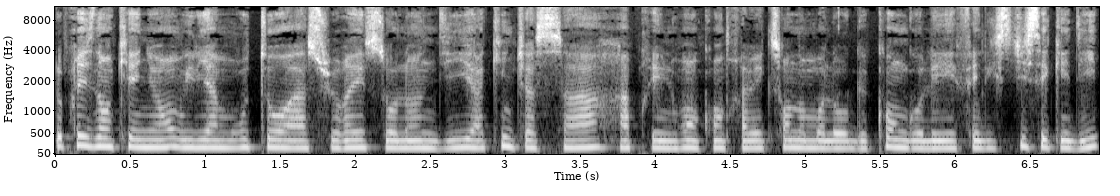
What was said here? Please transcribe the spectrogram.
Le président kenyan William Ruto a assuré ce lundi à Kinshasa, après une rencontre avec son homologue congolais Félix Tshisekedi,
